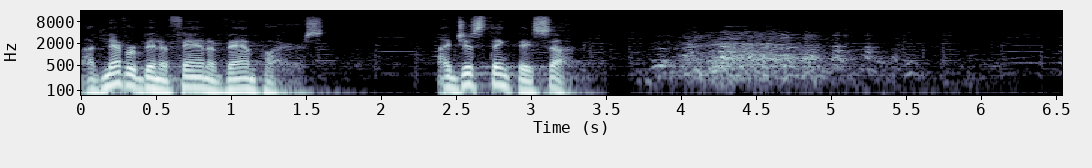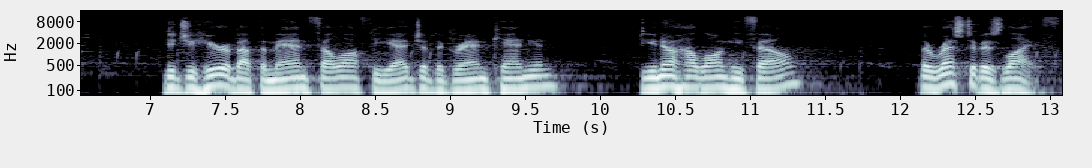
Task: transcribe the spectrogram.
I've never been a fan of vampires. I just think they suck. Did you hear about the man fell off the edge of the Grand Canyon? Do you know how long he fell? The rest of his life.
